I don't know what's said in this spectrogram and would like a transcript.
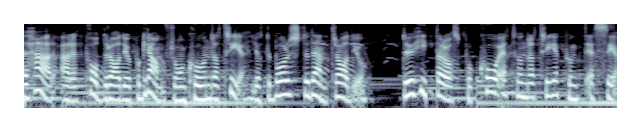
Det här är ett poddradioprogram från K103, Göteborgs studentradio. Du hittar oss på k103.se.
